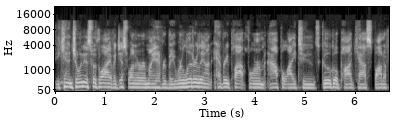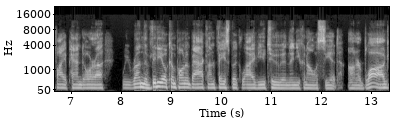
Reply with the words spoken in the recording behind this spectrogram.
if you can't join us with live, I just want to remind everybody we're literally on every platform: Apple, iTunes, Google Podcast, Spotify, Pandora. We run the video component back on Facebook Live, YouTube, and then you can always see it on our blog.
